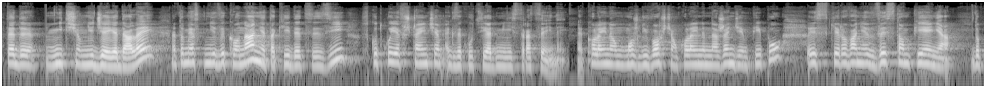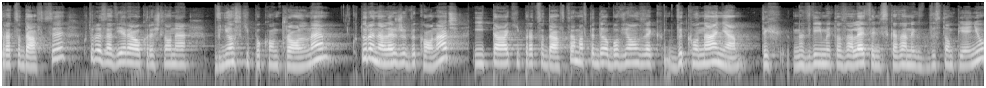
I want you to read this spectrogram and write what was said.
wtedy nic się nie dzieje dalej, natomiast niewykonanie takiej decyzji skutkuje wszczęciem egzekucji administracyjnej. Kolejną możliwością, kolejnym narzędziem PIP-u jest skierowanie wystąpienia do pracodawcy, które zawiera określone wnioski pokontrolne, które należy wykonać i taki pracodawca ma wtedy obowiązek wykonania tych, nazwijmy to, zaleceń wskazanych w wystąpieniu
